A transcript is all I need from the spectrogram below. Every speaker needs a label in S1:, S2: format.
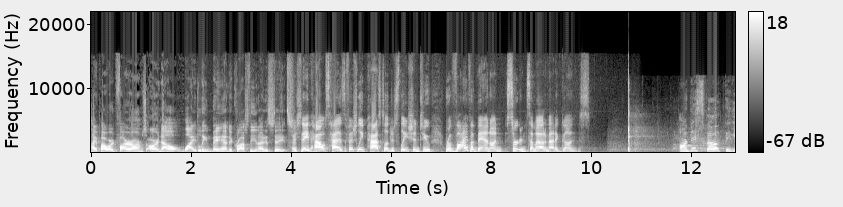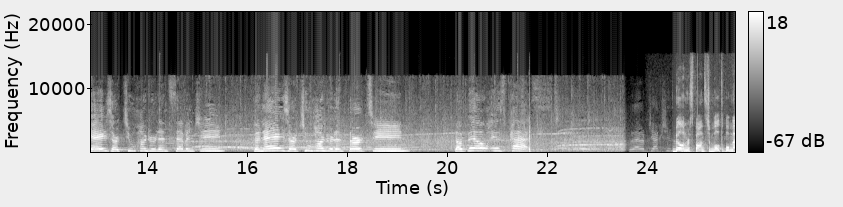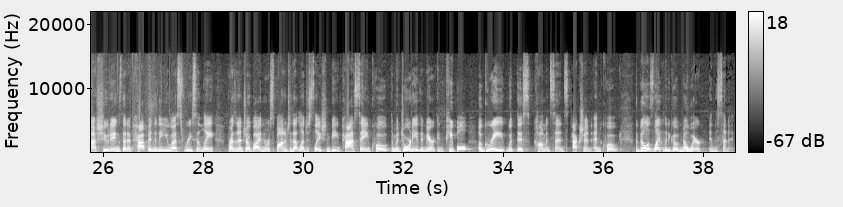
S1: High powered firearms are now widely banned across the United States.
S2: So today, the House has officially passed legislation to revive a ban on certain semi automatic guns.
S3: On this vote, the yeas are 217, the nays are 213. The bill is passed.
S2: The bill in response to multiple mass shootings that have happened in the U.S. recently. President Joe Biden responded to that legislation being passed, saying, quote, the majority of the American people agree with this common sense action, end quote. The bill is likely to go nowhere in the Senate.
